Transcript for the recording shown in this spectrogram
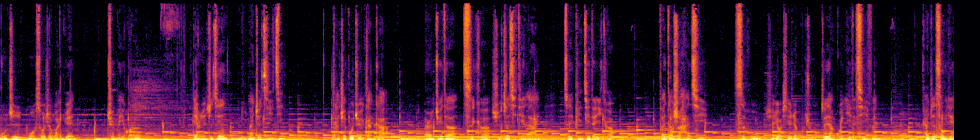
拇指摩挲着碗缘，却没有喝。两人之间弥漫着寂静，他却不觉尴尬，而觉得此刻是这几天来最平静的一刻。反倒是韩琦，似乎是有些忍不住这样诡异的气氛，看着宋衍，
